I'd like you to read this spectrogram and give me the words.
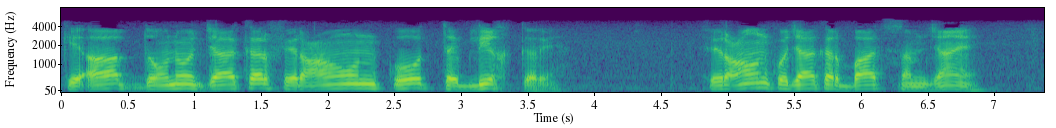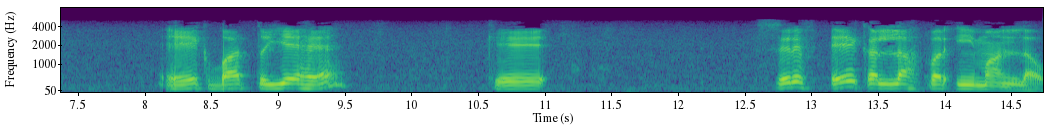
کہ آپ دونوں جا کر فرعون کو تبلیغ کریں۔ فرعون کو جا کر بات سمجھائیں۔ ایک بات تو یہ ہے کہ صرف ایک اللہ پر ایمان لاؤ۔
